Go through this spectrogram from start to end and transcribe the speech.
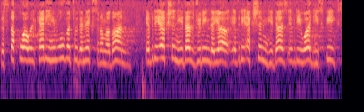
this taqwa will carry him over to the next Ramadan. Every action he does during the year, every action he does, every word he speaks,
